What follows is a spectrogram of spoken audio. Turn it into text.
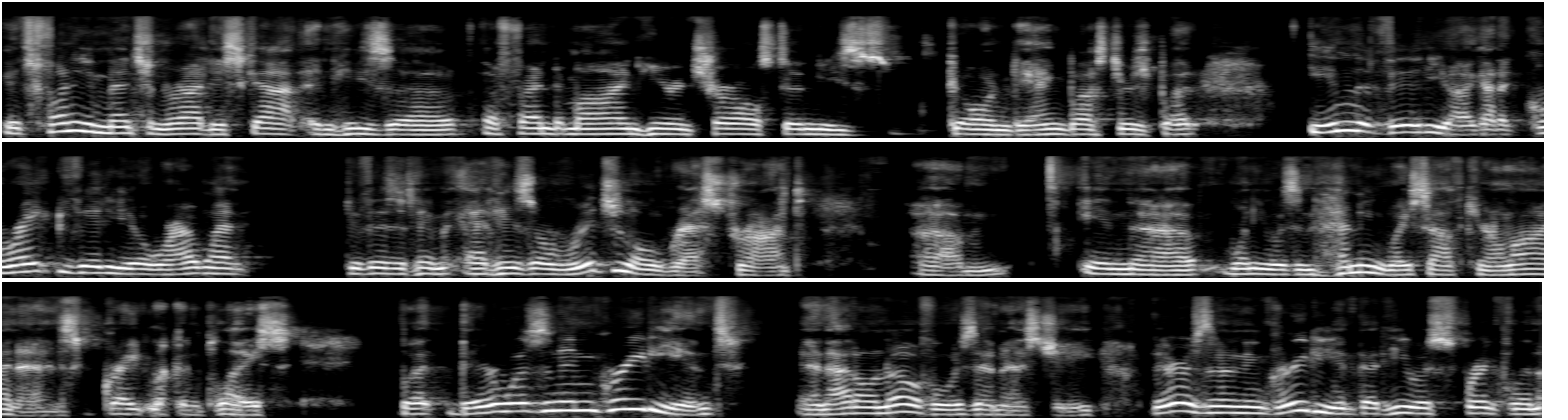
it's funny you mentioned Rodney Scott, and he's a, a friend of mine here in Charleston. He's going gangbusters. But in the video, I got a great video where I went to visit him at his original restaurant um, in uh, when he was in Hemingway, South Carolina. It's a great looking place. But there was an ingredient and I don't know if it was MSG. There is an ingredient that he was sprinkling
